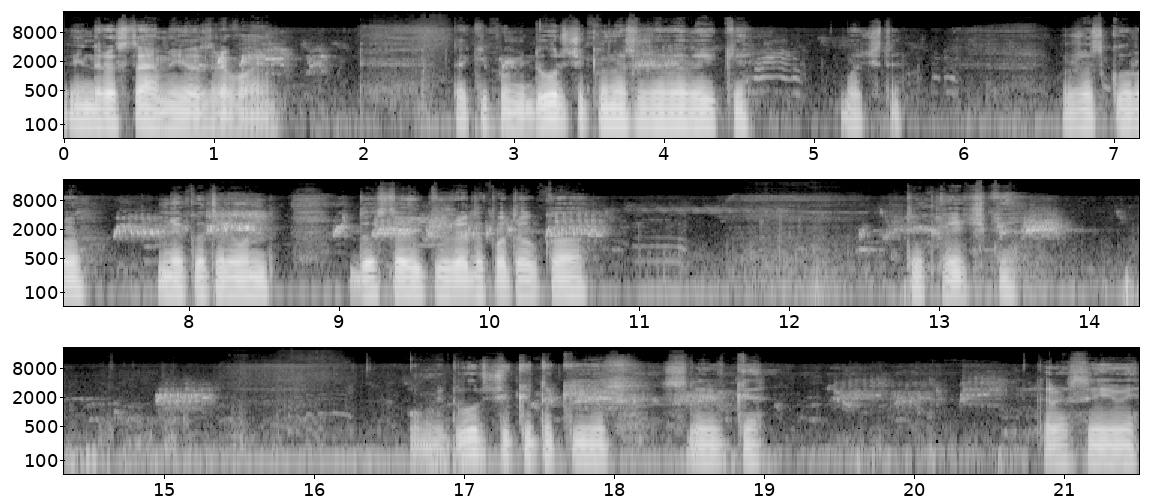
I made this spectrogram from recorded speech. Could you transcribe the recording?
він росте, ми його зриваємо. Такі помідорчики у нас вже великі. Бачите? Вже скоро некоторі вон достають уже до потолка. Теплички. Помідорчики такі ось, сливки. Красиві.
